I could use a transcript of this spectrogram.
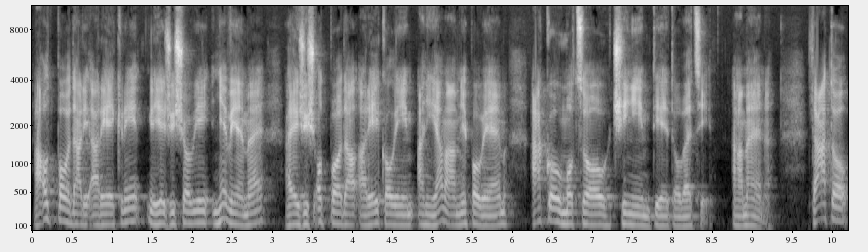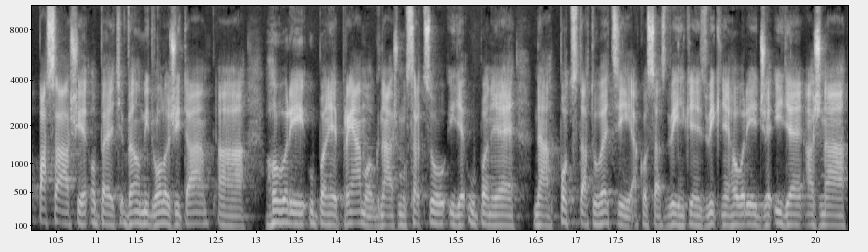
a odpovedali a riekli Ježišovi, nevieme a Ježiš odpovedal a riekol im, ani ja vám nepoviem, akou mocou činím tieto veci. Amen. Táto pasáž je opäť veľmi dôležitá a hovorí úplne priamo k nášmu srdcu, ide úplne na podstatu veci, ako sa zvykne, zvykne hovoriť, že ide až na,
